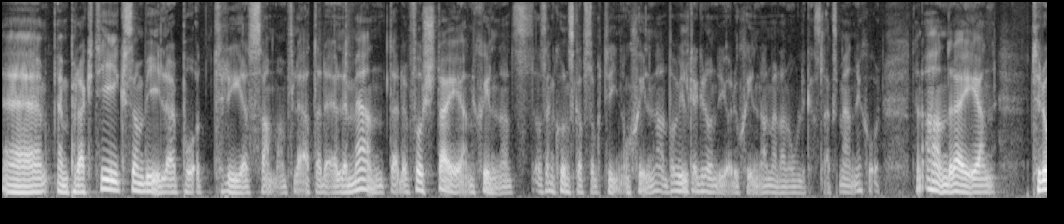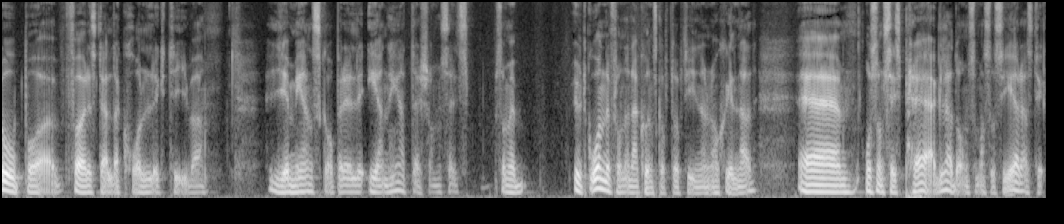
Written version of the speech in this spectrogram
eh, en praktik som vilar på tre sammanflätade element. Där det första är en, skillnads, alltså en kunskapsdoktrin om skillnad. På vilka grunder gör du skillnad mellan olika slags människor? Den andra är en tro på föreställda kollektiva gemenskaper eller enheter som, som är utgående från den här kunskapsdoktrinen om skillnad. Eh, och som sägs prägla de som associeras till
